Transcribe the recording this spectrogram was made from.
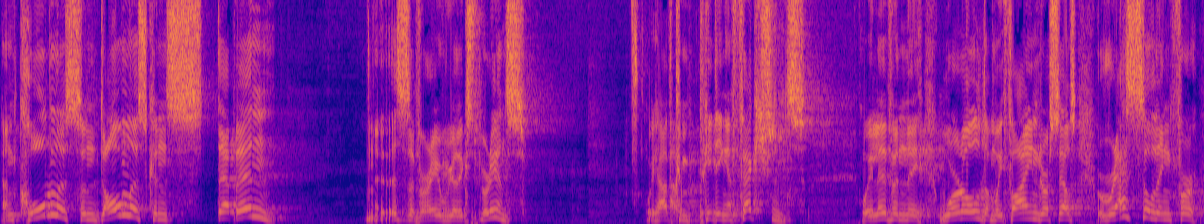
and coldness and dullness can step in. This is a very real experience. We have competing affections. We live in the world and we find ourselves wrestling for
